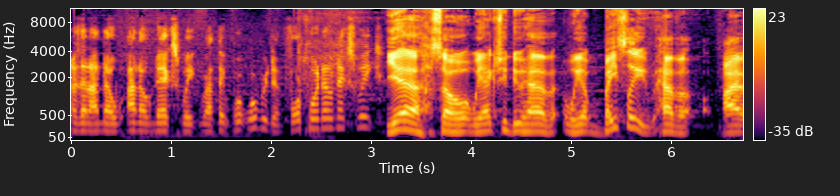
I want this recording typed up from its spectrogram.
and then I know I know next week. I think what, what are we doing 4.0 next week? Yeah, so we actually do have we basically have a I,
